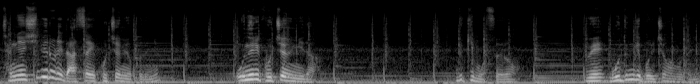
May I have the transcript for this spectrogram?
작년 11월에 나스닥이 고점이었거든요. 오늘이 고점입니다. 느낌 없어요. 왜? 모든 게 멀쩡하거든요.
